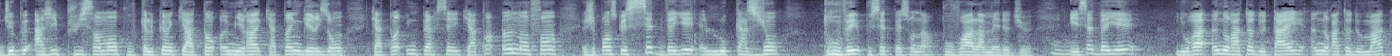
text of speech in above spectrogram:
Dieu peut agir puissamment pour quelqu'un qui attend un miracle, qui attend une guérison, qui attend une percée, qui attend un enfant. Et je pense que cette veillée est l'occasion trouvée pour cette personne-là pour voir la main de Dieu. Et cette veillée, il y aura un orateur de taille, un orateur de marque,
